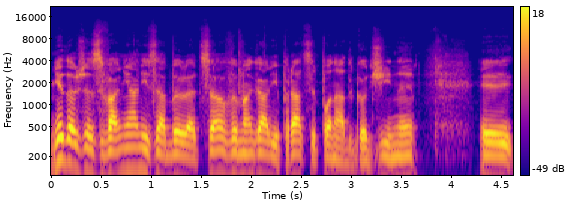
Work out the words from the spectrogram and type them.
nie dość, że zwalniali za byle co, wymagali pracy ponad godziny. Y,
